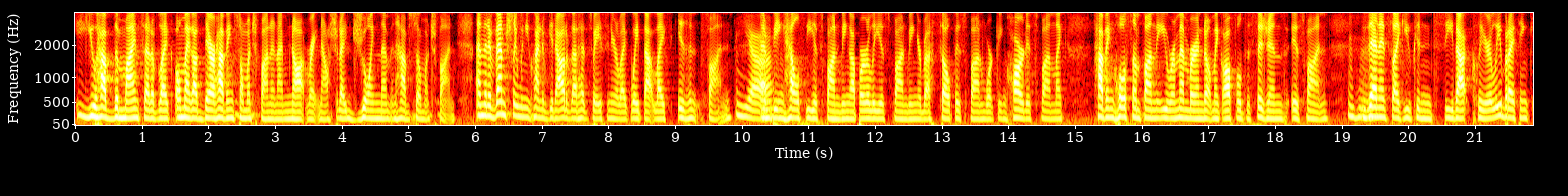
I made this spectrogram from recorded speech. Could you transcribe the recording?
you have the mindset of like, oh my God, they're having so much fun and I'm not right now. Should I join them and have so much fun? And then eventually, when you kind of get out of that headspace and you're like, wait, that life isn't fun. Yeah. And being healthy is fun, being up early is fun, being your best self is fun, working hard is fun. Like, having wholesome fun that you remember and don't make awful decisions is fun. Mm-hmm. Then it's like you can see that clearly. But I think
